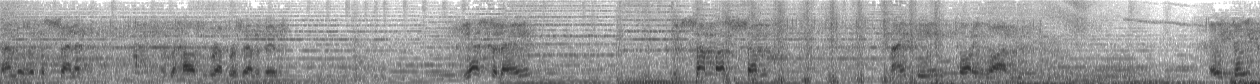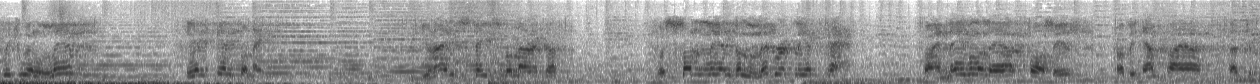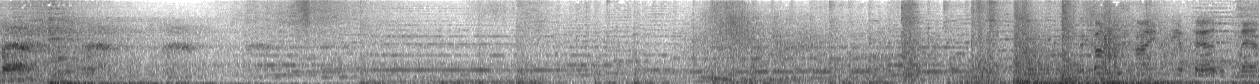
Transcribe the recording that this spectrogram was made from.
members of the Senate, of the House of Representatives. Yesterday, December 7th, 1941, a date which will live in infamy. The United States of America was suddenly and deliberately attacked by naval and air forces of the Empire of Japan. There comes a the affairs of men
